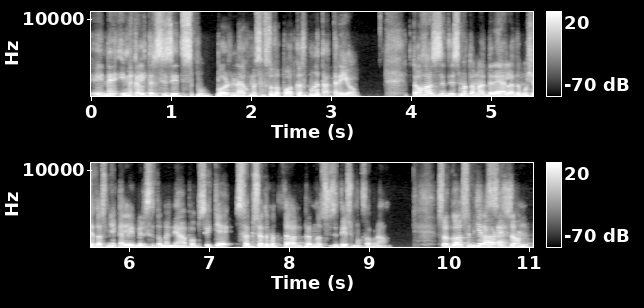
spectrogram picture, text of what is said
είναι η μεγαλύτερη συζήτηση που μπορεί να έχουμε σε αυτό το podcast, που είναι τα τρίο. Το είχα συζητήσει με τον Αντρέα, αλλά δεν μου είχε δώσει μια καλή εμπεριστατωμένη άποψη. Και στο επεισόδιο με τη Θεόν πρέπει να το συζητήσουμε αυτό το πράγμα. Στο Gossip Girl Ωραία. Season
